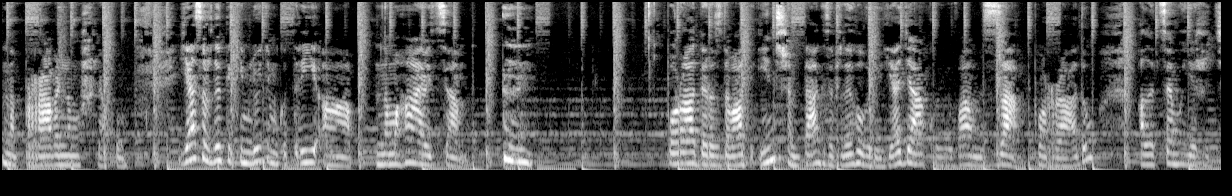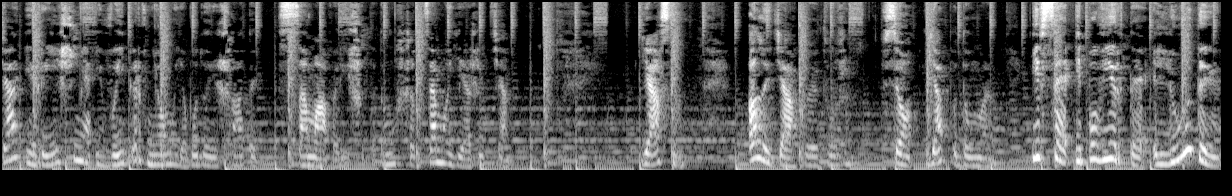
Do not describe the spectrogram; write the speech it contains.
на правильному шляху. Я завжди таким людям, котрі а, намагаються поради роздавати іншим, так завжди говорю: я дякую вам за пораду, але це моє життя і рішення, і вибір в ньому я буду рішати сама вирішити, тому що це моє життя. Ясно? Але дякую дуже. Все, я подумаю. І все, і повірте, люди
